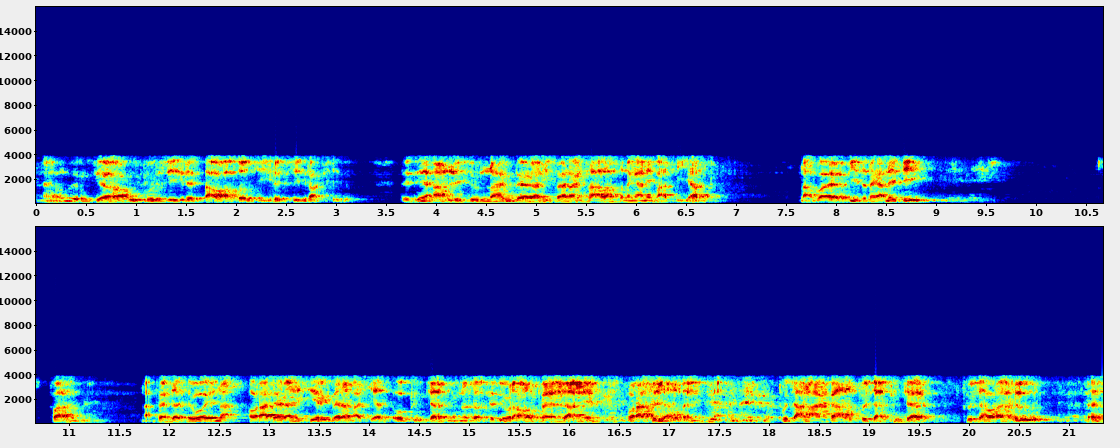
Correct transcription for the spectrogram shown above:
Nah, kubur. Jadi ahli sunnah darah barang salah senengannya maksiat. Nak wahabi senengannya di paham. Nak bahasa Jawa enak, orang darah ini sirik, darah maksiat. Oh, bujat, jadi orang-orang bahasa ini, orang jelas. Bocah nakal, bocah bujat, bocah orang jelas.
